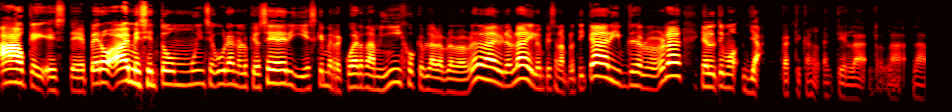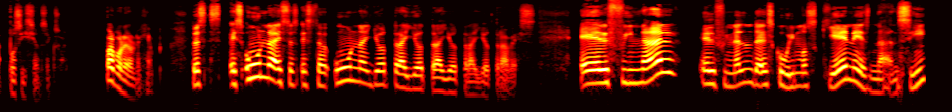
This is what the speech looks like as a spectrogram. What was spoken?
Ah, ok, este, pero ay, me siento muy insegura, no lo quiero hacer, y es que me recuerda a mi hijo, que bla bla bla bla bla y bla bla, y lo empiezan a platicar, y bla bla bla, bla y al último, ya, practican la, la, la posición sexual por poner un ejemplo. Entonces, es una, es, es una y otra y otra y otra y otra vez. El final, el final donde descubrimos quién es Nancy,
